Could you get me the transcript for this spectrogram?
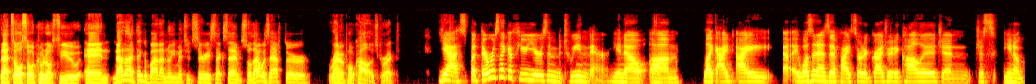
that's also a kudos to you. And now that I think about it, I know you mentioned Sirius XM. So that was after Ramapo College, correct? Yes, but there was like a few years in between there, you know. Um like I I it wasn't as if I sort of graduated college and just, you know,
